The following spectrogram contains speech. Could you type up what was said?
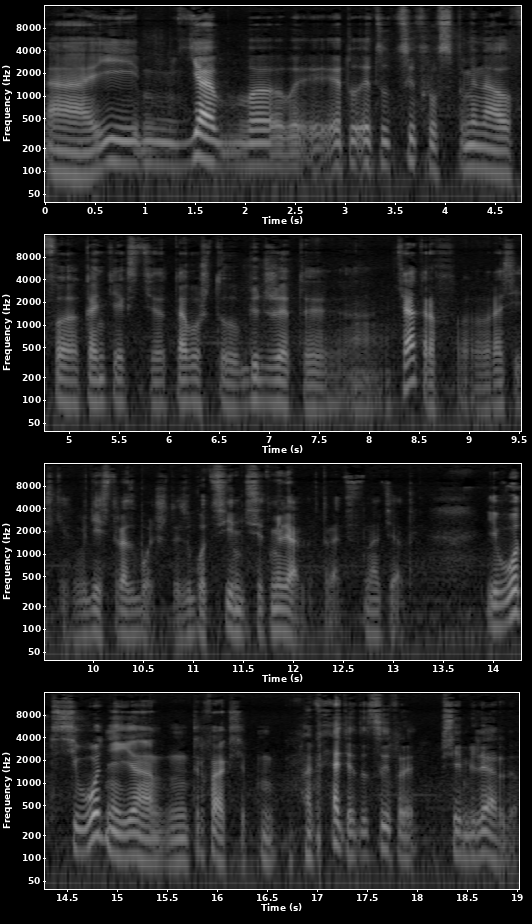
А, и я э, эту, эту цифру вспоминал в контексте того, что бюджеты э, театров э, российских в 10 раз больше, то есть в год 70 миллиардов тратится на театр. И вот сегодня я на Интерфаксе, опять эта цифра 7 миллиардов,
